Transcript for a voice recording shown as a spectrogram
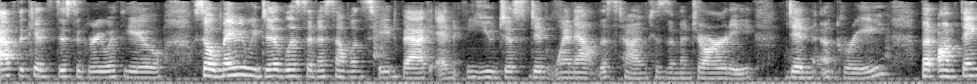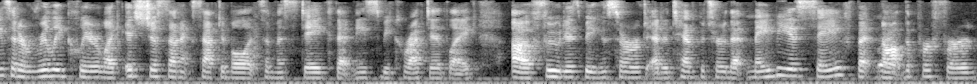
half the kids disagree with you. So maybe we did listen to someone's feedback and you just didn't win out this time because the majority didn't agree. But on things that are really clear, like it's just unacceptable, it's a mistake that needs to be corrected, like uh, food is being served at a temperature that maybe is safe but not the preferred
